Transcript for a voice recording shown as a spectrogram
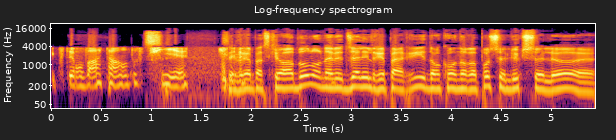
écoutez, on va attendre. Puis, c'est vrai parce que Hubble, on avait dû aller le réparer, donc on n'aura pas ce luxe-là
